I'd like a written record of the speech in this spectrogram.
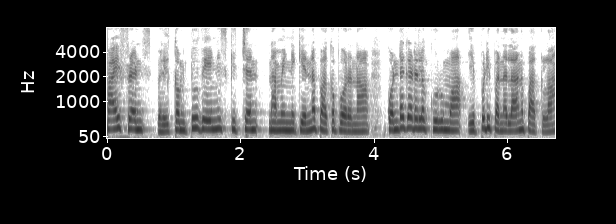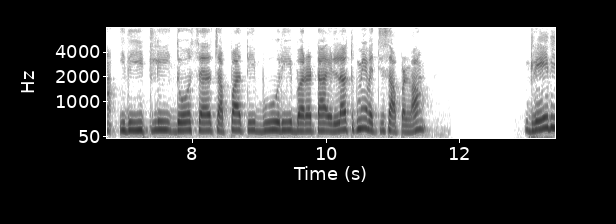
Hi friends welcome to Veni's kitchen நம்ம இன்றைக்கி என்ன பார்க்க போகிறோன்னா கொண்டக்கடலை குருமா எப்படி பண்ணலான்னு பார்க்கலாம். இது இட்லி தோசை சப்பாத்தி பூரி பரோட்டா எல்லாத்துக்குமே வச்சு சாப்பிட்லாம். கிரேவி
